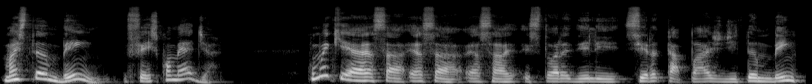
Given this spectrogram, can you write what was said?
mas também fez comédia. Como é que é essa, essa, essa história dele ser capaz de também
